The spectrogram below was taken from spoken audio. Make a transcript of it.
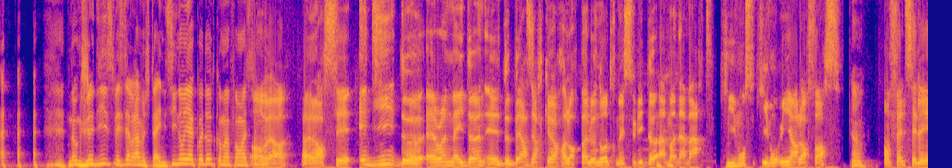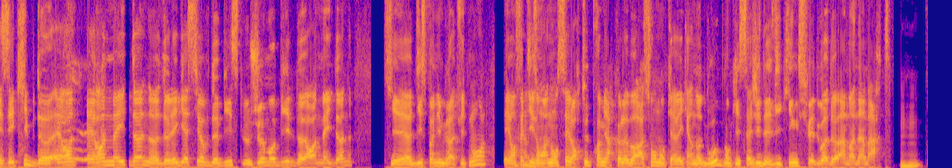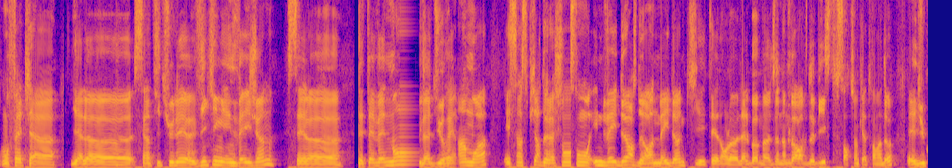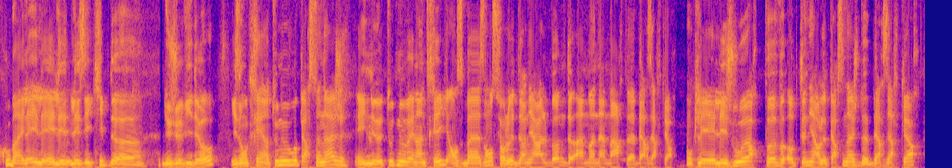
Donc jeudi, spécial Rammstein. Sinon, il y a quoi d'autre comme information? On verra. Alors, c'est Eddie de Iron Maiden et de Berserker. Alors, pas le nôtre, mais celui de Amon Amarth, qui vont, qui vont unir leurs forces. Ah. En fait, c'est les équipes de Iron, Iron Maiden de Legacy of the Beast, le jeu mobile de Iron Maiden, qui est disponible gratuitement. Et en fait, Ah oui. ils ont annoncé leur toute première collaboration donc avec un autre groupe. Donc, il s'agit des Vikings suédois de Amon Amarth. Mhm. En fait, il y a, il a le, c'est intitulé euh, Viking Invasion. C'est le, cet événement qui va durer un mois et s'inspire de la chanson Invaders de Ron Maiden qui était dans l'album euh, The Number of the Beast sorti en 82. Et du coup, ben, là, les, les, les équipes de, du jeu vidéo, ils ont créé un tout nouveau personnage et une toute nouvelle intrigue en se basant sur le dernier album de Amon Amarth, euh, Berserker. Donc les, les joueurs peuvent obtenir le personnage de Berserker.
